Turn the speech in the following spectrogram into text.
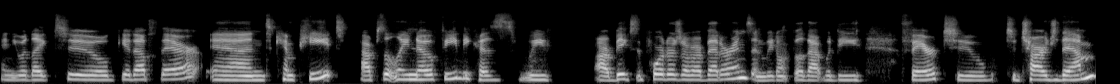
and you would like to get up there and compete. Absolutely no fee because we are big supporters of our veterans, and we don't feel that would be fair to to charge them.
